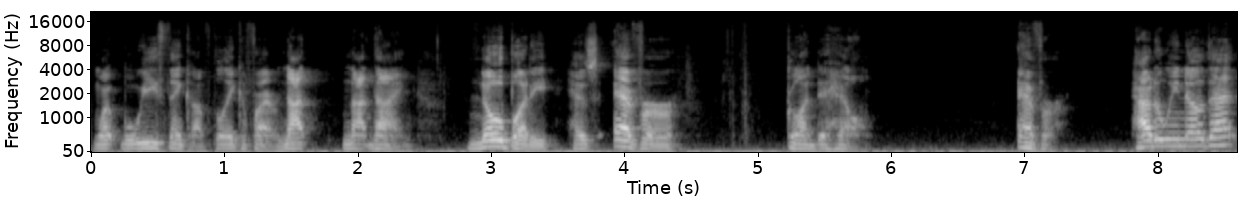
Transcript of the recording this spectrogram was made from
what we think of, the lake of fire, not not dying. Nobody has ever gone to hell. Ever. How do we know that?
